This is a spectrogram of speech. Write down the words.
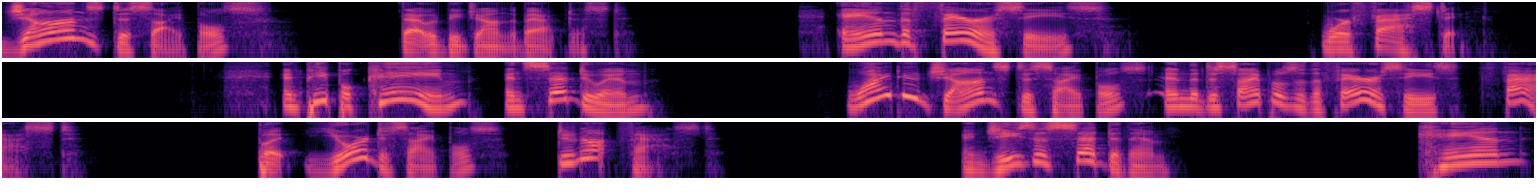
John's disciples, that would be John the Baptist, and the Pharisees were fasting. And people came and said to him, Why do John's disciples and the disciples of the Pharisees fast, but your disciples do not fast? And Jesus said to them, Can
